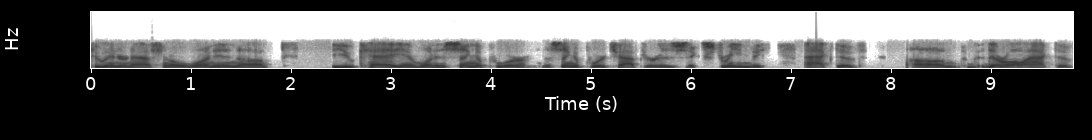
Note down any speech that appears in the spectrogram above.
two international, one in uh, the UK and one in Singapore. The Singapore chapter is extremely active. Um, they're all active,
